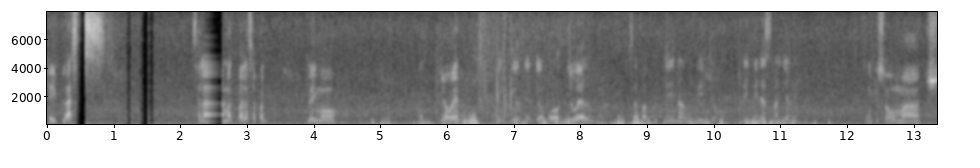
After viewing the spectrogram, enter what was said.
Two K plus. Salamat pala sa pag-play mo. Joel. Thank you, thank you po, Joel, sa pag-play ng video. 3 minutes lang yan eh. Thank you so much.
